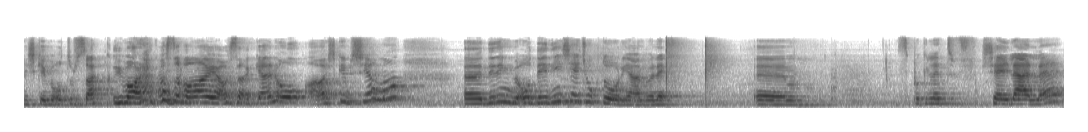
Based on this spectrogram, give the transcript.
keşke bir otursak yuvarlak masa falan yapsak yani o başka bir şey ama e, dediğim gibi o dediğin şey çok doğru yani böyle e, spekülatif şeylerle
